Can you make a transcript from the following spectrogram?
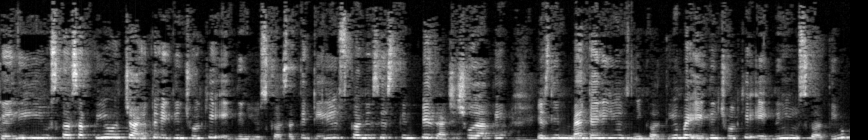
डेली यूज़ कर सकती हूँ और चाहे तो एक दिन छोड़ के एक दिन यूज़ कर सकती हूँ। डेली यूज़ करने से स्किन पे रैशेज हो जाती है, इसलिए मैं डेली यूज़ नहीं करती हूँ। मैं एक दिन छोड़ के एक दिन यूज़ करती हूँ।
